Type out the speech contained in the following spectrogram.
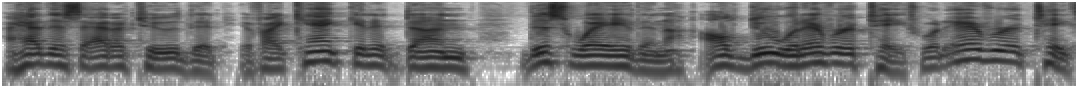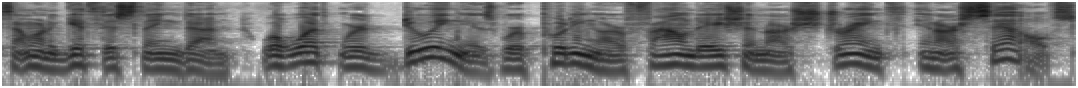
I had this attitude that if I can't get it done this way, then I'll do whatever it takes. Whatever it takes, I want to get this thing done. Well, what we're doing is we're putting our foundation, our strength in ourselves.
